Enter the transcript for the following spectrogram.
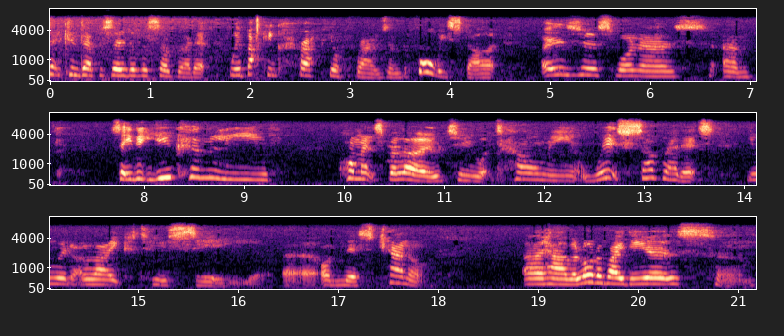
second episode of the subreddit. We're back in Crappy Off Brands, and before we start, I just want to um, say that you can leave comments below to tell me which subreddits you would like to see uh, on this channel. I have a lot of ideas um,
